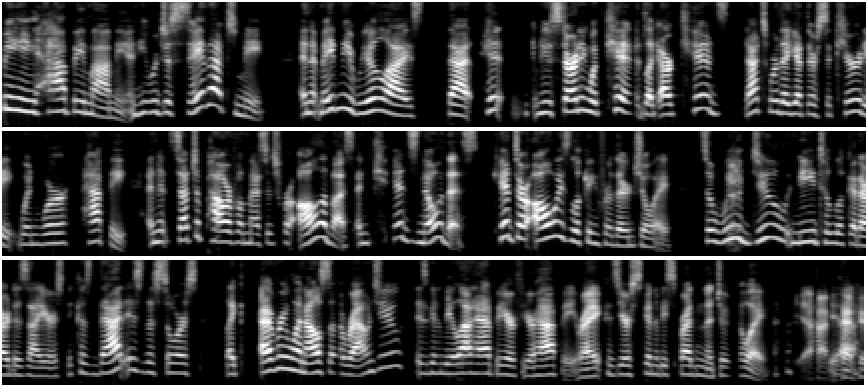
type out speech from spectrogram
be happy, mommy," and he would just say that to me, and it made me realize that hit you starting with kids like our kids that's where they get their security when we're happy. And it's such a powerful message for all of us. And kids know this. Kids are always looking for their joy So we do need to look at our desires because that is the source. Like everyone else around you is going to be a mm. lot happier if you're happy, right? Because you're going to be spreading the joy. Yeah, yeah.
